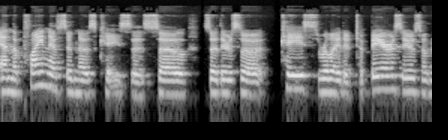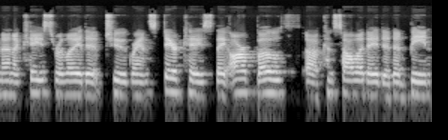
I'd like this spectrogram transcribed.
and the plaintiffs in those cases, so, so there's a case related to Bears Ears and then a case related to Grand Staircase, they are both uh, consolidated and being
